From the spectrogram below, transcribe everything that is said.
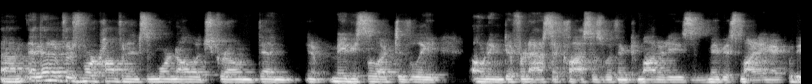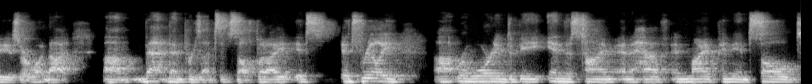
Um, and then if there's more confidence and more knowledge grown, then you know maybe selectively owning different asset classes within commodities and maybe it's mining equities or whatnot. Um, that then presents itself. But I it's it's really uh, rewarding to be in this time and have, in my opinion, solved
